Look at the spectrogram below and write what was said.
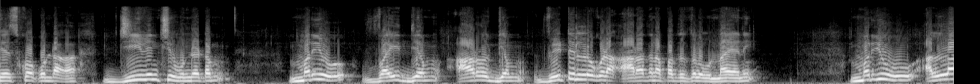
చేసుకోకుండా జీవించి ఉండటం మరియు వైద్యం ఆరోగ్యం వీటిల్లో కూడా ఆరాధన పద్ధతులు ఉన్నాయని మరియు అల్లా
